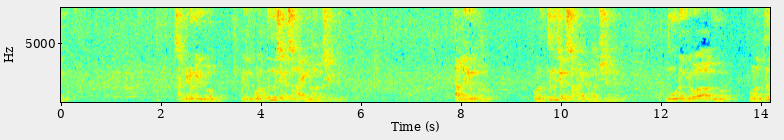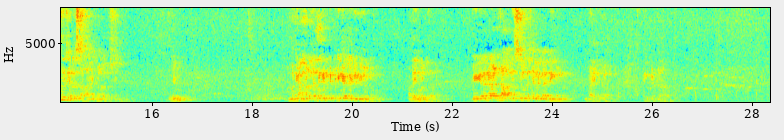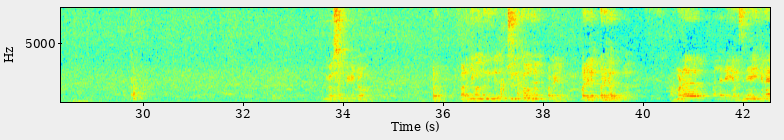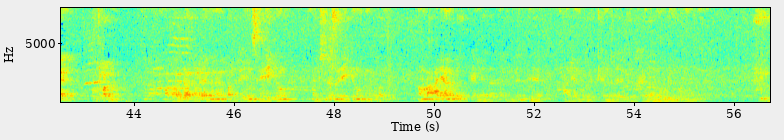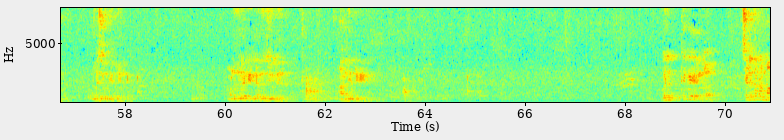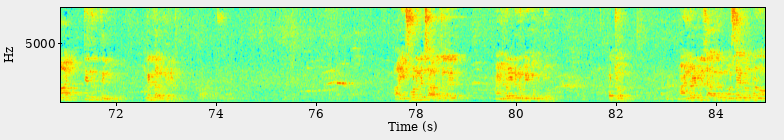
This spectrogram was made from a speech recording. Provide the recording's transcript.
സങ്കടം വരുമ്പോൾ അവർക്ക് പുറത്തുനിന്ന് ചില സഹായങ്ങൾ ആവശ്യമുണ്ട്. തളരുമ്പോൾ പുറത്തുനിന്ന് ചില സഹായങ്ങൾ ആവശ്യമുണ്ട്. മൂടും ലോ ആകുമ്പോൾ പുറത്തുനിന്ന് ചില സഹായങ്ങൾ ആവശ്യമുണ്ട്. നമുക്ക് നമ്മളെ തന്നെ കെട്ടിപ്പിടിക്കാൻ കഴിയുകയുള്ളൂ. അതേപോലെ തന്നെ വേറൊരാളുടെ ആവശ്യമുള്ള ചില കാര്യങ്ങൾ ഉണ്ടായിരിക്കാം. അതിൽപ്പെട്ടതാണ് കേട്ടോ. പറഞ്ഞു വന്നതിന്റെ ചുരുക്കം ഒന്നും പറയാം. ചോദ്യം നമ്മൾ പലരെയും സ്നേഹിക്കണെ കുറിച്ച് പറഞ്ഞു. മാതാപിതാക്കളെ അങ്ങനെ പലരെയും സ്നേഹിക്കണം. മനുഷ്യരെ സ്നേഹിക്കണം എന്നൊക്കെ പറഞ്ഞു. നമ്മൾ ആരെയാണ് വെറുക്കേണ്ടത്? അല്ലെങ്കിൽ എന്തിനെ ആരെയാണ് വെറുക്കേണ്ടത്? വെറുക്കേണ്ടതെന്ന് കൂടി ഒന്ന് പറഞ്ഞു നല്ല ചോദ്യം നമ്മൾ ഇതുവരെ കേൾക്കാത്തൊരു ചോദ്യം ആദ്യമായിട്ട് കേൾക്കും വെറുക്കുകയല്ല ചിലത് നമ്മൾ മാറ്റി നിർത്തേണ്ടി വരും. അങ്ങനത്തെ ആൾക്കാരാണ്. ഐഫോണിന്റെ ചാർജർ ആൻഡ്രോയിഡിന് ഉപയോഗിക്കാൻ പറ്റുമോ? പറ്റുമോ? ആൻഡ്രോയിഡിന്റെ ചാർജർ മോശമായതുകൊണ്ടാണോ?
